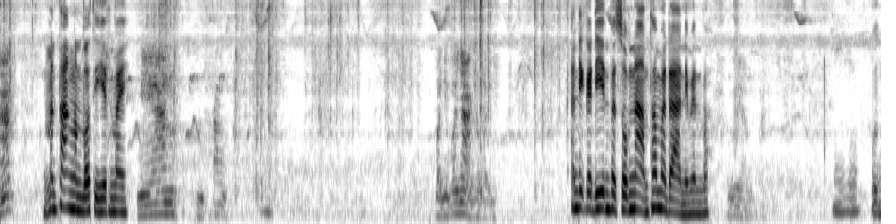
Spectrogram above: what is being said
ฮะมันพังกันบ่ที่เฮ็ดไหมเมียนมันตั้งวันนี้ว่ายากกับวันนี้อันนี้ก็ดินผสมน้ำธรรมดานี่แม่นบ่เมียนโอ้ปึง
